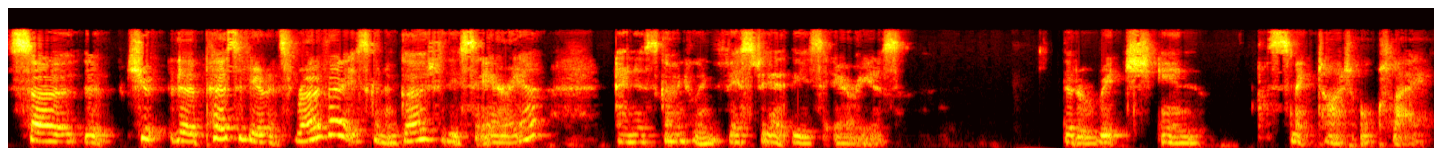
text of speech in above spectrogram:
So the, the Perseverance rover is going to go to this area and is going to investigate these areas that are rich in smectite or clay.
